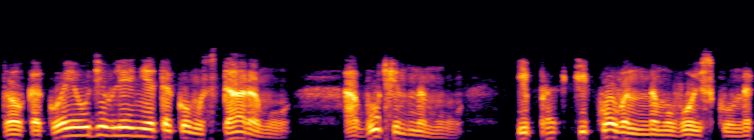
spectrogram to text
То какое удивление такому старому, обученному и практикованному войску над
